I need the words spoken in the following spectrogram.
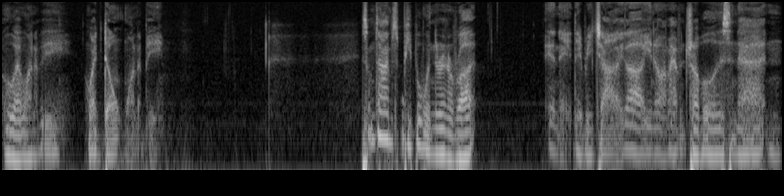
who I want to be who I don't want to be sometimes people when they're in a rut and they, they reach out like oh you know I'm having trouble with this and that and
